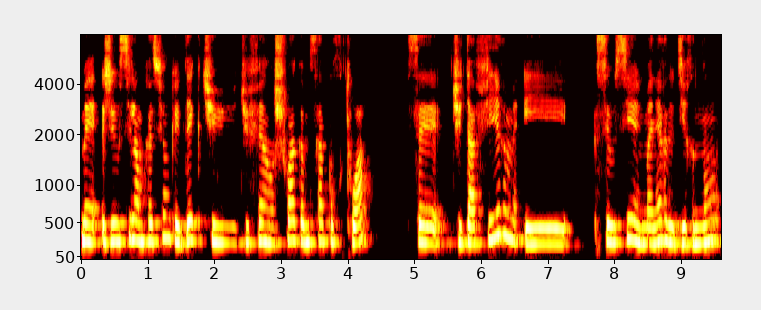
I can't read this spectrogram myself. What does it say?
Mais j'ai aussi l'impression que dès que tu, tu fais un choix comme ça pour toi, c'est tu t'affirmes et c'est aussi une manière de dire non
